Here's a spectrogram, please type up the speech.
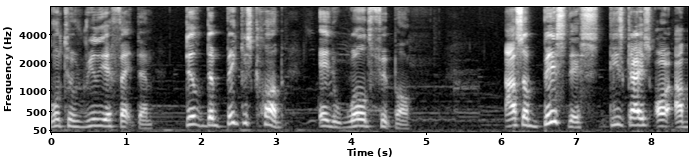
going to really affect them? The the biggest club in world football. As a business, these guys are a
